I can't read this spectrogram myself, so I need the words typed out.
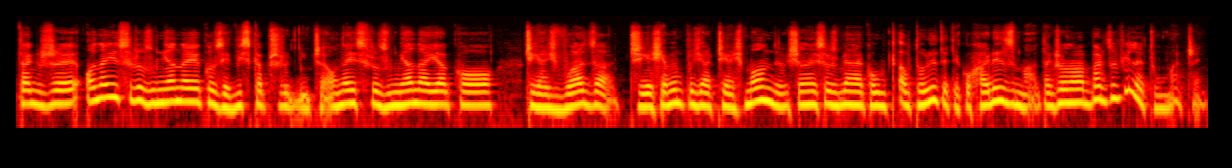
Także ona jest rozumiana jako zjawiska przyrodnicze. Ona jest rozumiana jako czyjaś władza, czyjaś, ja bym powiedziała, czyjaś mądrość. Ona jest rozumiana jako autorytet, jako charyzma. Także ona ma bardzo wiele tłumaczeń.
